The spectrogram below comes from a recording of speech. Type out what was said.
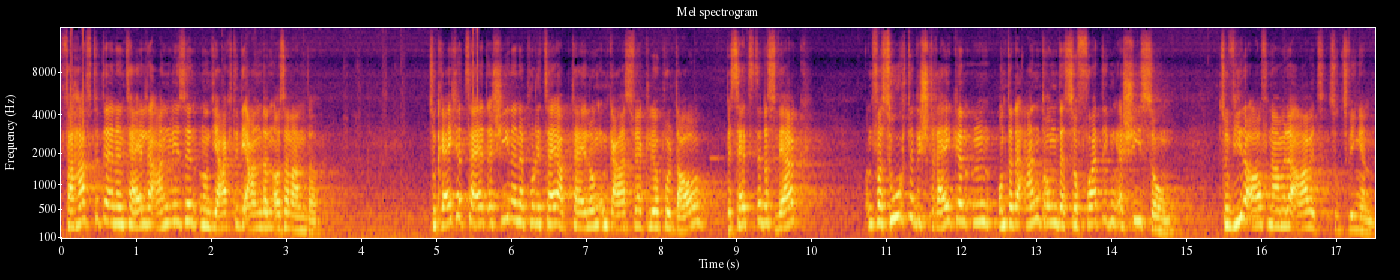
verhaftete einen Teil der Anwesenden und jagte die anderen auseinander. Zu gleicher Zeit erschien eine Polizeiabteilung im Gaswerk Leopoldau, besetzte das Werk und versuchte die Streikenden unter der Androhung der sofortigen Erschießung zur Wiederaufnahme der Arbeit zu zwingen.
